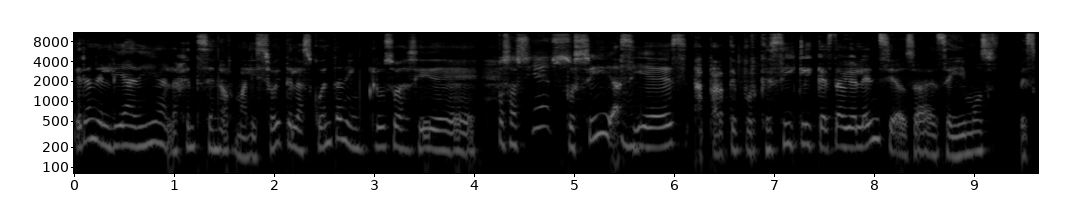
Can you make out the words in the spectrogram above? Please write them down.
eran el día a día, la gente se normalizó y te las cuentan incluso así de... Pues así es. Pues sí, así es, aparte porque es cíclica esta violencia, o sea, seguimos pues,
